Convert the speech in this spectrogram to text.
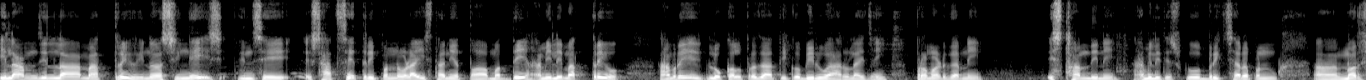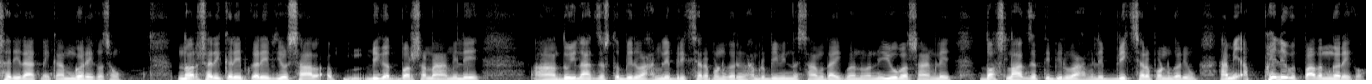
इलाम जिल्ला मात्रै होइन सिँगै तिन सय सात सय त्रिपन्नवटा स्थानीय तहमध्ये हामीले मात्रै हो। हाम्रै लोकल प्रजातिको बिरुवाहरूलाई चाहिँ प्रमोट गर्ने स्थान दिने हामीले त्यसको वृक्षारोपण नर्सरी राख्ने काम गरेको छौँ। नर्सरी करिब करिब यो साल विगत वर्षमा हामीले दुई लाख जस्तो बिरुवा हामीले वृक्षारोपण गऱ्यौँ। हाम्रो विभिन्न सामुदायिक वन भने यो वर्ष हामीले दस लाख जति बिरुवा हामीले वृक्षारोपण गऱ्यौँ। हामी आफैले उत्पादन गरेको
